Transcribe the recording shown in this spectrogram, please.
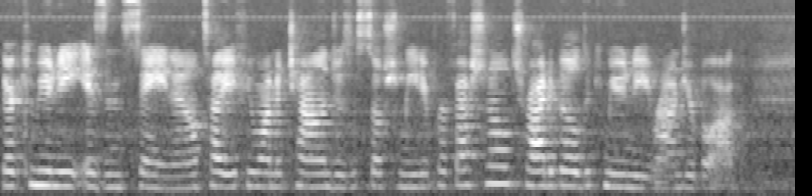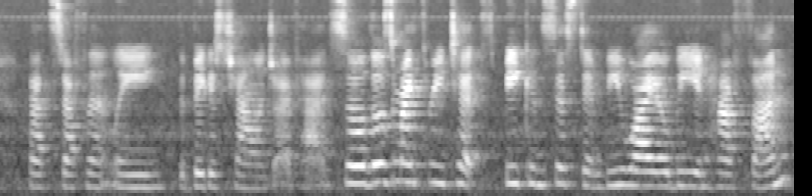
Their community is insane. And I'll tell you, if you want to challenge as a social media professional, try to build a community around your blog. That's definitely the biggest challenge I've had. So those are my three tips. Be consistent, BYOB, and have fun.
